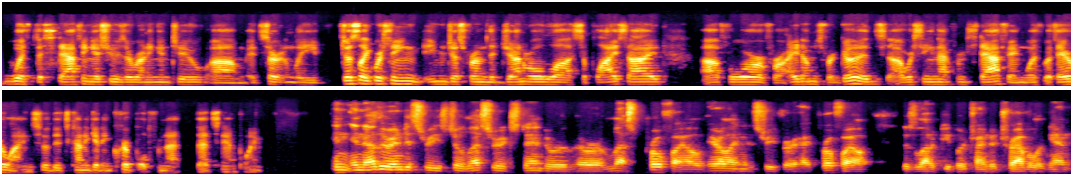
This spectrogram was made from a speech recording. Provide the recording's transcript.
with the staffing issues they're running into um, it's certainly just like we're seeing even just from the general uh, supply side uh, for for items for goods uh, we're seeing that from staffing with with airlines so it's kind of getting crippled from that that standpoint in, in other industries to a lesser extent or, or less profile airline industry is very high profile because a lot of people are trying to travel again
